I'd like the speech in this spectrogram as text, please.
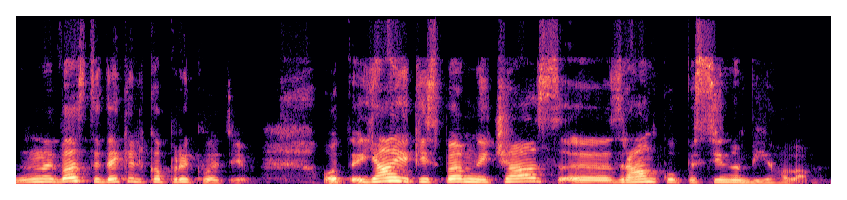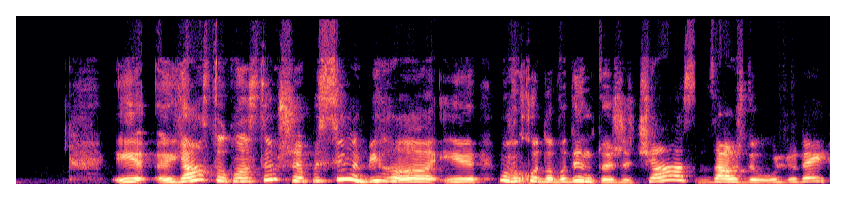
навести декілька прикладів. От я якийсь певний час е, зранку постійно бігала. І е, я столкнулася з тим, що я постійно бігала і ну, виходила в один і той же час. Завжди у людей,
